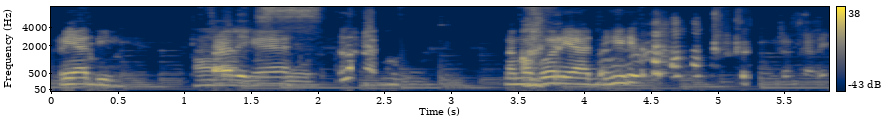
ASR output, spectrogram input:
Riyadi. Oh, Felix. oke. Nama gue Riyadi. Felix.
